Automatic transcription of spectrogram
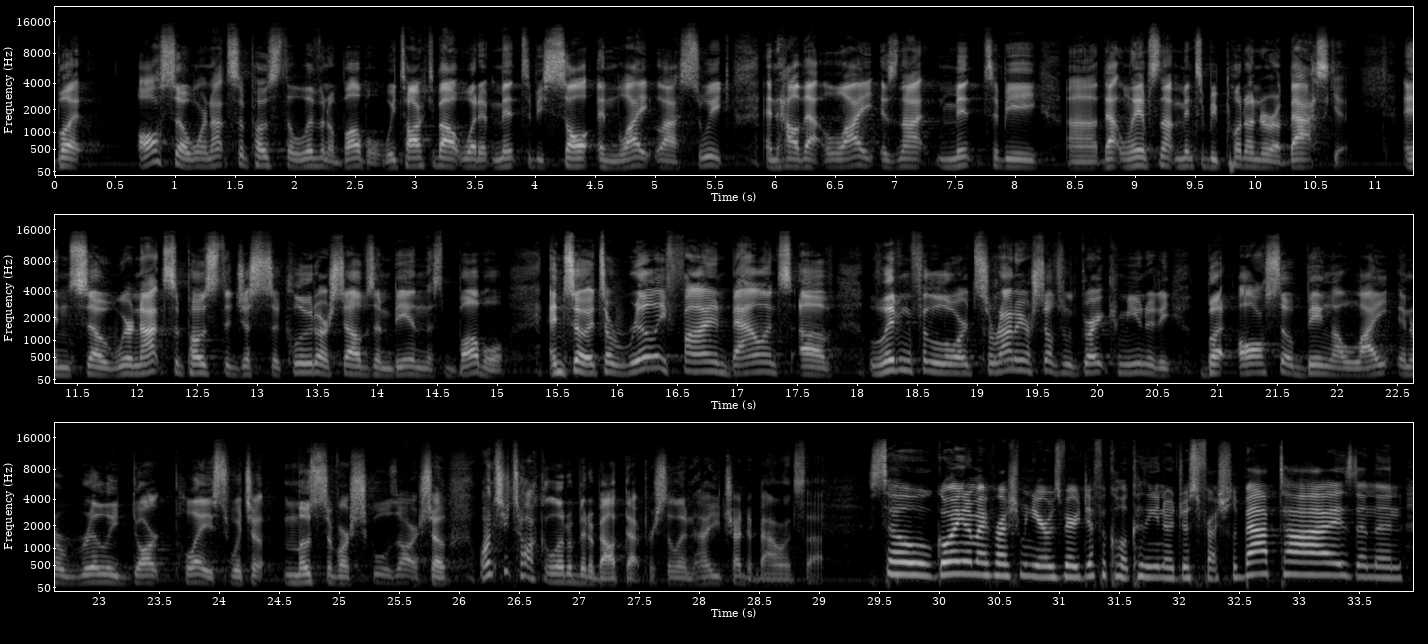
But also, we're not supposed to live in a bubble. We talked about what it meant to be salt and light last week, and how that light is not meant to be, uh, that lamp's not meant to be put under a basket. And so we're not supposed to just seclude ourselves and be in this bubble. And so it's a really fine balance of living for the Lord, surrounding ourselves with great community, but also being a light in a really dark place, which uh, most of our schools are. So why don't you talk a little bit about that, Priscilla, and how you tried to balance that? So going into my freshman year was very difficult because you know just freshly baptized and then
